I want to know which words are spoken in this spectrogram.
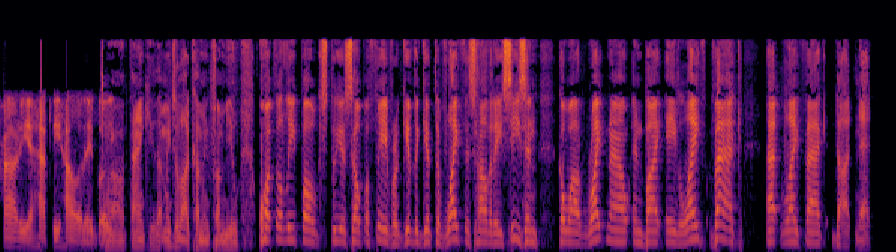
proud of you. Happy holiday, buddy. Oh, thank you. That means a lot coming from you. Arthur Lih, folks, do yourself a favor. Give the gift of life this holiday season. Go out right now and buy a Life Vac at lifevac.net.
